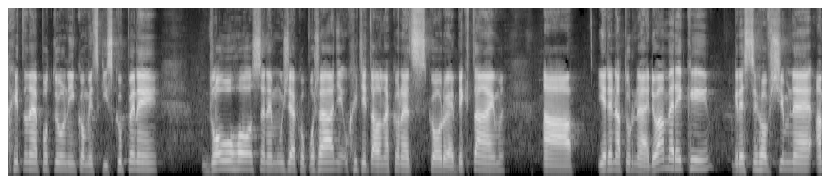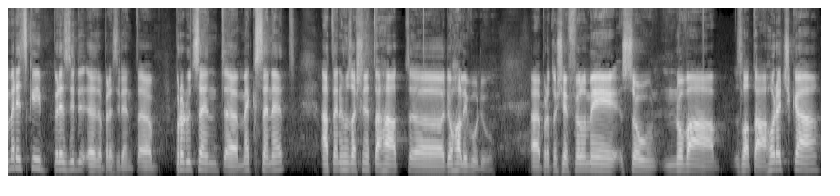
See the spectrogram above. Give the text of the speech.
chytne potulný komický skupiny. Dlouho se nemůže jako pořádně uchytit, ale nakonec skóruje big time a jede na turné do Ameriky, kde si ho všimne americký prezident, eh, prezident eh, producent eh, Max Sennett a ten ho začne tahat eh, do Hollywoodu. Eh, protože filmy jsou nová zlatá horečka,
